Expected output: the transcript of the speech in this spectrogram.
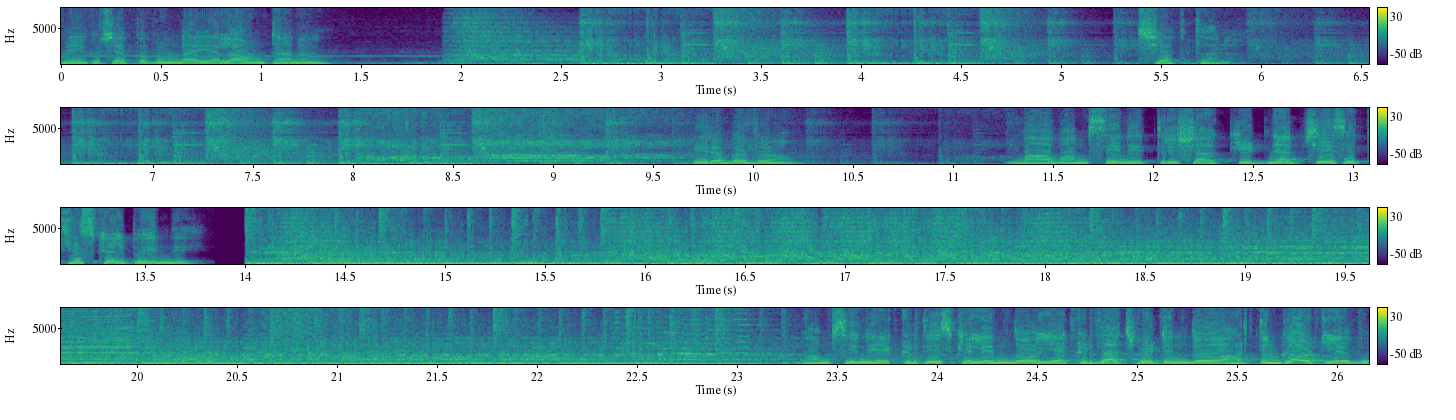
మీకు చెప్పకుండా ఎలా ఉంటాను? చెప్తాను. వీరభద్రం మా వంశీని త్రిష కిడ్నాప్ చేసి తీసుకెళ్ళిపోయింది. వంశీని ఎక్కడ తీసుకెళ్ళిందో ఎక్కడ దాచిపెట్టిందో అర్థం కావట్లేదు.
